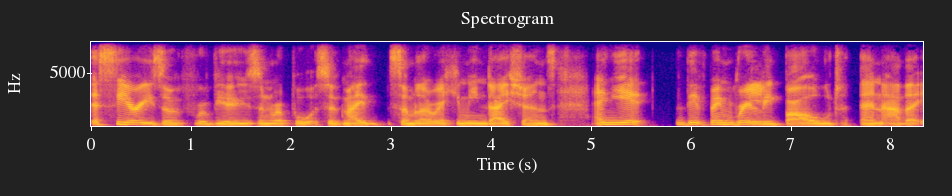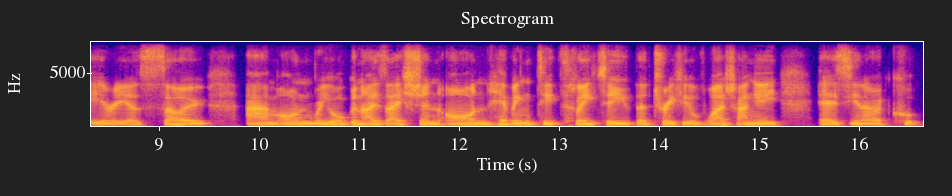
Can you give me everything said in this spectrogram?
a, series of reviews and reports have made similar recommendations, and yet they've been really bold in other areas. So, um, on reorganisation, on having Te Tiriti, the Treaty of Waitangi, as you know, a co-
